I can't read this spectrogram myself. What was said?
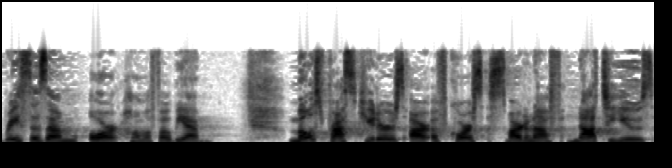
racism, or homophobia. Most prosecutors are, of course, smart enough not to use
